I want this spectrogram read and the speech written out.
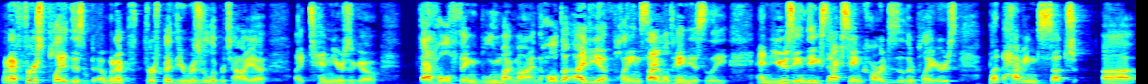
When I first played this, when I first played the original Libertalia like 10 years ago, that whole thing blew my mind. The whole idea of playing simultaneously and using the exact same cards as other players, but having such uh,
